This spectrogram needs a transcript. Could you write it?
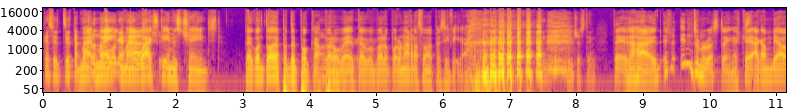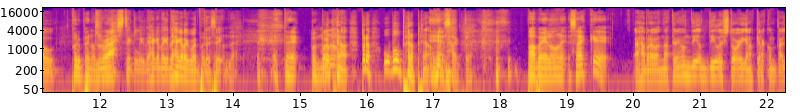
Que si, si estás my, comprando my- como que... my hash wax game has changed. Te cuento después del podcast, Ok, pero, ok, ve- te- ok. pero por una razón específica. In- Interesting. Te- ajá, interesting. Es que ha cambiado Put a pin on that. drastically. Deja que te, deja que te Put a cuente, sí. pin. Este, pues, Pero, mano, pero, pero, we'll put a pin on. Exacto. Papelones. ¿Sabes qué? Ajá, pero ¿no has tenido un, de- un dealer story que nos quieras contar?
